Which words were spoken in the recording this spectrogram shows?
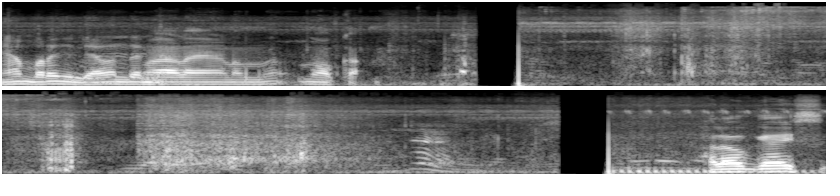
ഞാൻ പറഞ്ഞില്ല അവൻ തന്നെ. വാളയാണെന്ന് നോക്കാം. ഹലോ ഗൈസ്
